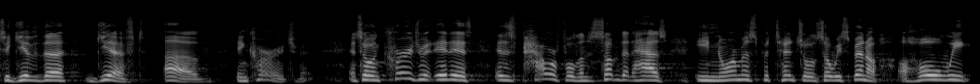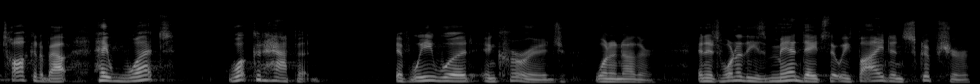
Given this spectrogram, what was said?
to give the gift of encouragement. And so encouragement, it is, it is powerful and it's something that has enormous potential. And so we spent a, a whole week talking about, hey, what, what could happen if we would encourage one another? And it's one of these mandates that we find in Scripture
